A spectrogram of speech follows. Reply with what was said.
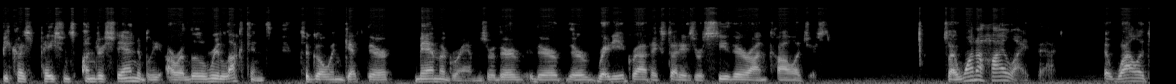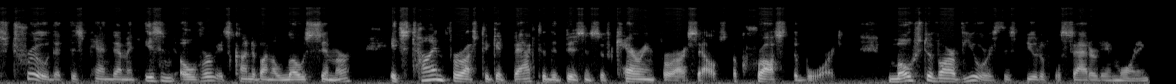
Because patients understandably are a little reluctant to go and get their mammograms or their, their, their radiographic studies or see their oncologist. So I want to highlight that that while it's true that this pandemic isn't over, it's kind of on a low simmer, it's time for us to get back to the business of caring for ourselves across the board. Most of our viewers this beautiful Saturday morning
